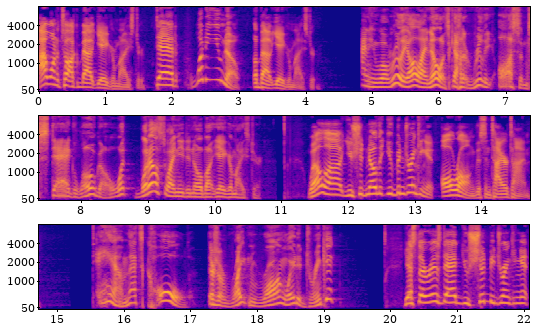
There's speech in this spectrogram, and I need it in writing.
I want to talk about Jägermeister. Dad, what do you know about Jägermeister? I mean, well, really, all I know it's got a really awesome stag logo. What what else do I need to know about Jägermeister? Well, uh, you should know that you've been drinking it all wrong this entire time. Damn, that's cold. There's a right and wrong way to drink it. Yes, there is, Dad. You should be drinking it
